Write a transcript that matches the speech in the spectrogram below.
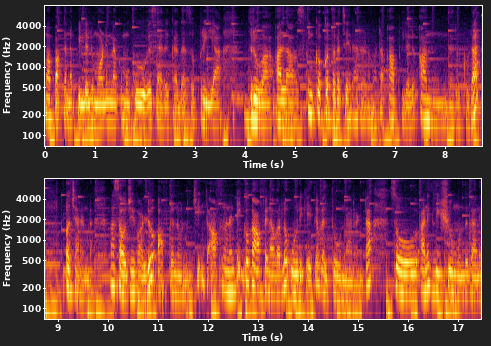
మా పక్కన పిల్లలు మార్నింగ్ నాకు ముగ్గు వేశారు కదా. సో ప్రియ ధ్రువ అలాస్ ఇంకో కొత్తగా చేరారు అనమాట ఆ పిల్లలు అందరూ కూడా వచ్చారనమాట మా సౌజీ వాళ్ళు ఆఫ్టర్నూన్ నుంచి ఇంకా ఆఫ్టర్నూన్ అంటే ఇంకొక హాఫ్ అన్ అవర్లో ఊరికైతే వెళ్తూ ఉన్నారంట. సో అని గ్రీషు ముందుగానే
